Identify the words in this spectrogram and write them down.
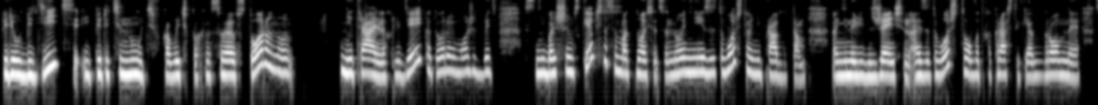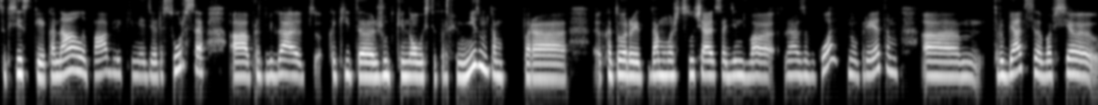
переубедить и перетянуть в кавычках на свою сторону нейтральных людей, которые, может быть, с небольшим скепсисом относятся, но не из-за того, что они, правда, там э, ненавидят женщин, а из-за того, что вот как раз-таки огромные сексистские каналы, паблики, медиаресурсы а, продвигают какие-то жуткие новости про феминизм, там про э, которые там может случаться один-два раза в год, но при этом э, трубятся во все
